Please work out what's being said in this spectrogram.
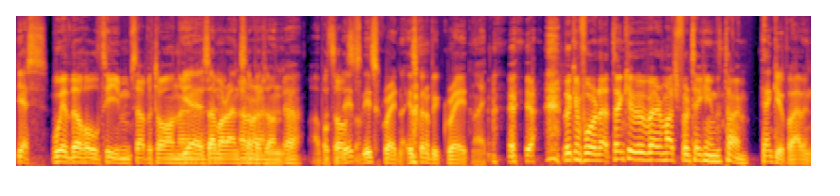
Yes. with the whole team, Sabaton. And, Yes, Amaranthe, uh. Sabaton, Yeah, that's It's, it's great. It's going to be a great night. yeah, looking forward to that. Thank you very much for taking the time. Thank you for having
